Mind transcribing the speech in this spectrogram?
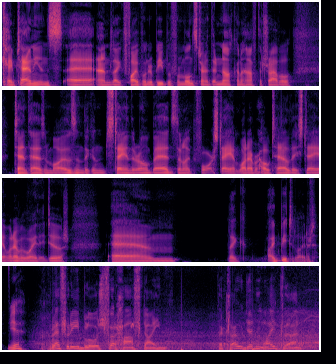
Cape Townians uh, and like five hundred people from Munster. They're not gonna have to travel ten thousand miles, and they can stay in their own beds the night before, stay in whatever hotel they stay in, whatever way they do it. Um, like I'd be delighted. Yeah. Referee blows for half time. The crowd didn't like that.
